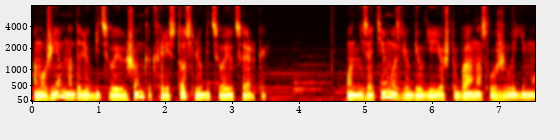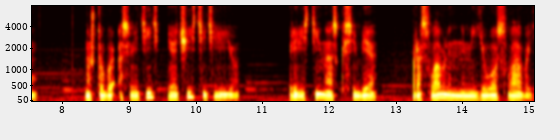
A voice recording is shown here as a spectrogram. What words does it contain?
А мужьям надо любить своих жен, как Христос любит свою церковь. Он не затем возлюбил ее, чтобы она служила ему, но чтобы осветить и очистить ее, привести нас к себе – прославленными Его славой,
